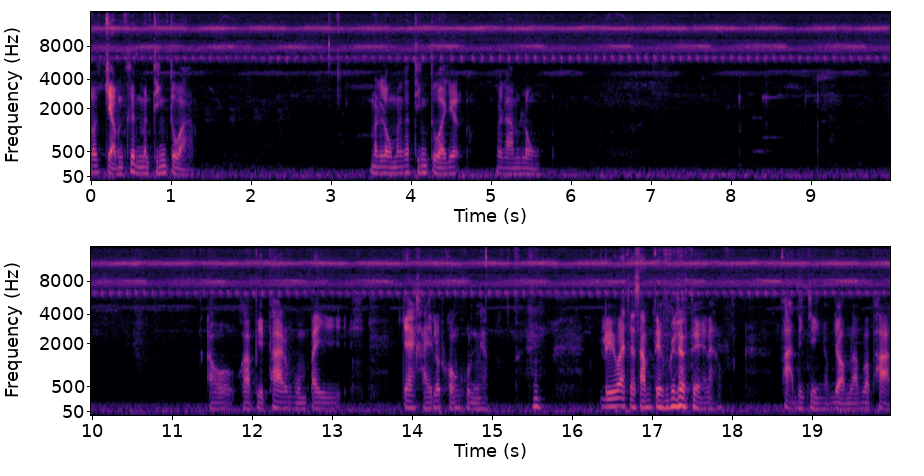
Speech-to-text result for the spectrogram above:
รถเกี่ยวมันขึ้นมันทิ้งตัวครับมันลงมันก็ทิ้งตัวเยอะ เวลามันลง เอาความผิดพลาดของผมไปแก้ไขรถของคุณครับ หรือว่าจะซ้ำเติมก็แล้วแต่นะครับพลาดจริงๆครับยอมรับว่าพลาด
